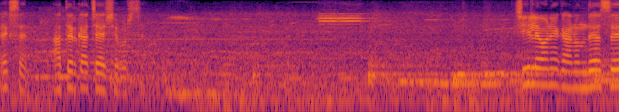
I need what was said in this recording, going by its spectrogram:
দেখছেন? হাতের কাছে এসে পড়ছে। চিলে অনেক আনন্দে আছে।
